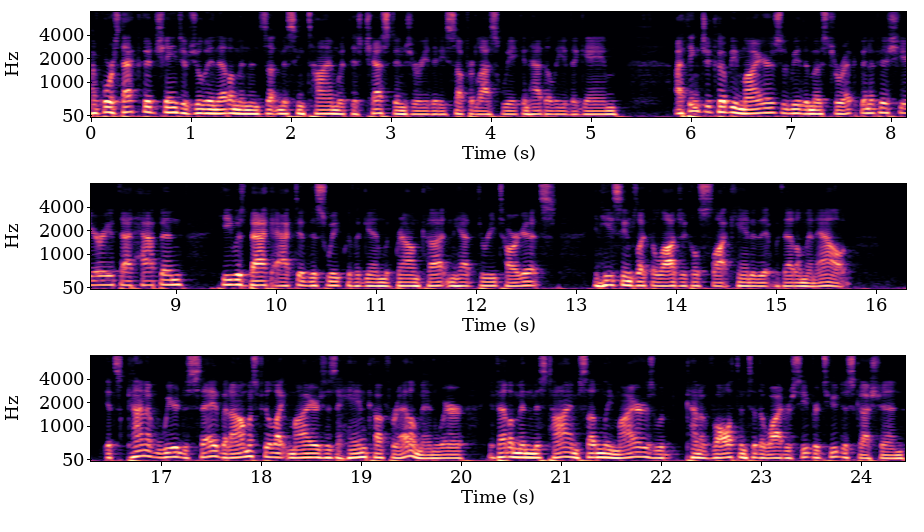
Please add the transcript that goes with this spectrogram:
Of course, that could change if Julian Edelman ends up missing time with his chest injury that he suffered last week and had to leave the game. I think Jakobi Meyers would be the most direct beneficiary if that happened. He was back active this week with again with Brown cut, and he had three targets, and he seems like the logical slot candidate with Edelman out. It's kind of weird to say, but I almost feel like Meyers is a handcuff for Edelman, where if Edelman missed time, suddenly Meyers would kind of vault into the wide receiver two discussion,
